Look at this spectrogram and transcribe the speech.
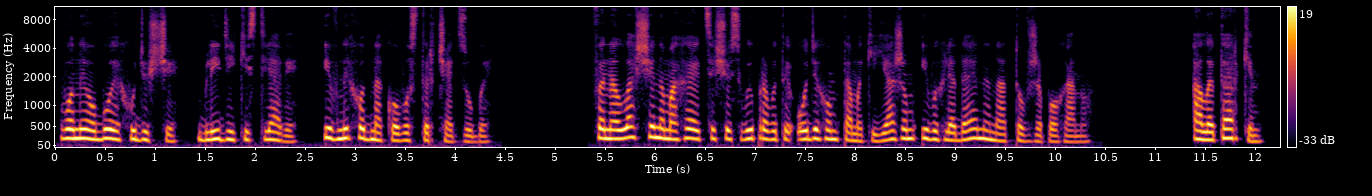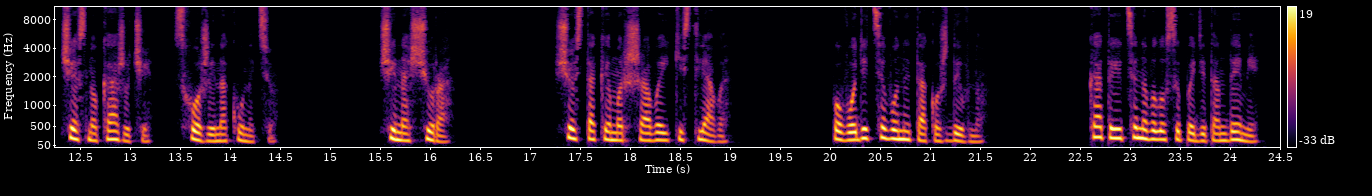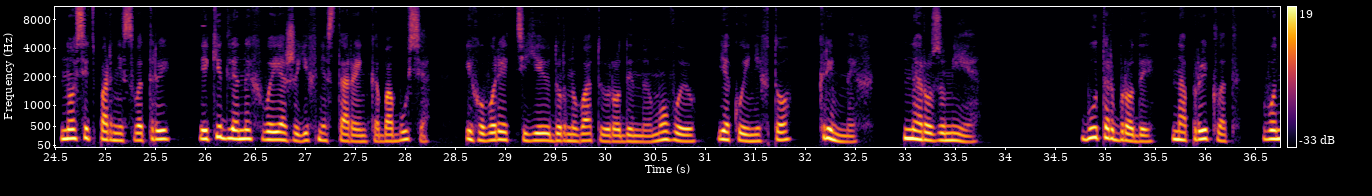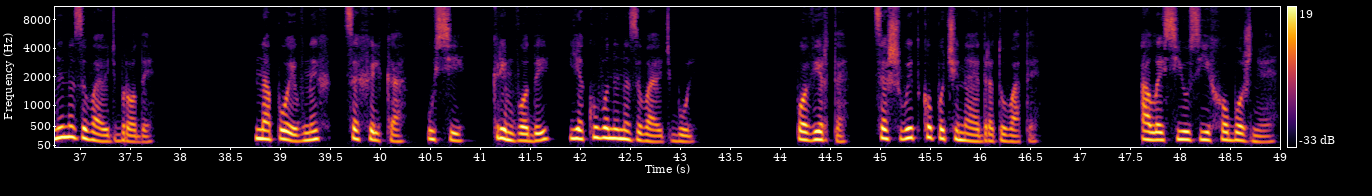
Вони обоє худющі, бліді й кістляві, і в них однаково стирчать зуби. Фенелла ще намагається щось виправити одягом та макіяжем і виглядає не надто вже погано. Але Таркін, чесно кажучи, схожий на куницю. Чи на щура. Щось таке мершаве і кістляве. Поводяться вони також дивно. Катаються на велосипеді тандемі, носять парні светри, які для них вияже їхня старенька бабуся, і говорять тією дурнуватою родинною мовою, якої ніхто, крім них, не розуміє. Бутерброди, наприклад, вони називають броди. Напої в них це хилька, усі, крім води, яку вони називають буль. Повірте, це швидко починає дратувати. Але Сьюз їх обожнює.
